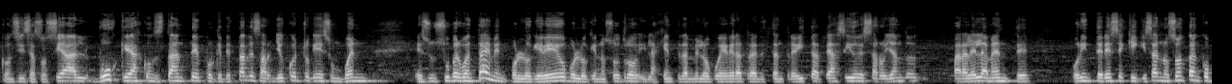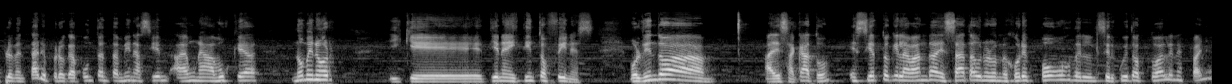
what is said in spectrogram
conciencia social, búsquedas constantes, porque te estás desarrollando. Yo encuentro que es un buen, es un súper buen timing, por lo que veo, por lo que nosotros y la gente también lo puede ver a través de esta entrevista, te has ido desarrollando paralelamente por intereses que quizás no son tan complementarios, pero que apuntan también a, una búsqueda no menor y que tiene distintos fines. Volviendo a, a Desacato, ¿es cierto que la banda desata uno de los mejores pogos del circuito actual en España?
